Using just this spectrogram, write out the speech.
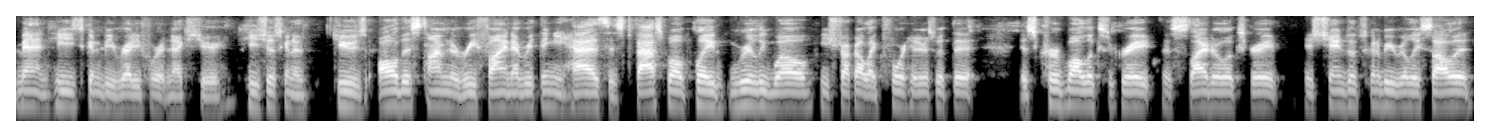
man, he's going to be ready for it next year. He's just going to use all this time to refine everything he has. His fastball played really well. He struck out like four hitters with it. His curveball looks great. His slider looks great. His changeup's going to be really solid.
